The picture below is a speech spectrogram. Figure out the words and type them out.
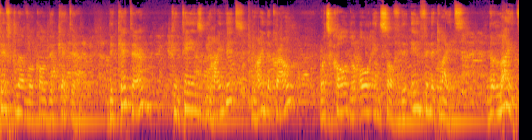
fifth level called the Keter. The Keter contains behind it, behind the crown, what's called the Or Ein Sof, the infinite light. The light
